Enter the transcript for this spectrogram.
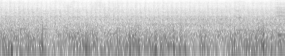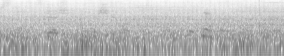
不需要。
